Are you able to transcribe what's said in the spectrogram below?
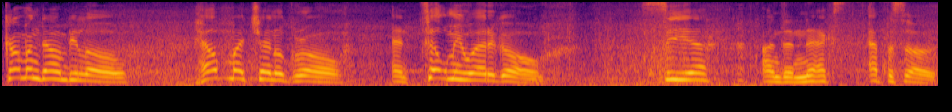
comment down below, help my channel grow, and tell me where to go. See ya on the next episode.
